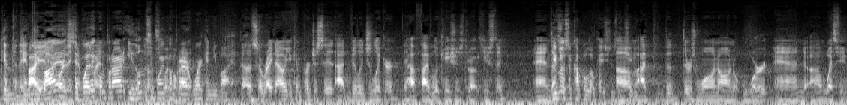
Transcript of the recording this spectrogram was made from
can, Can they can buy they it buy it? they Se can puede buy it? comprar y dónde ¿Dónde se se puede puede comprar? comprar? Where can you buy it? Uh, so right now you can purchase it at Village Liquor. They have five locations throughout Houston, and Give us a couple locations that you um, know. I, the, there's one on Wirt and uh, Westview.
